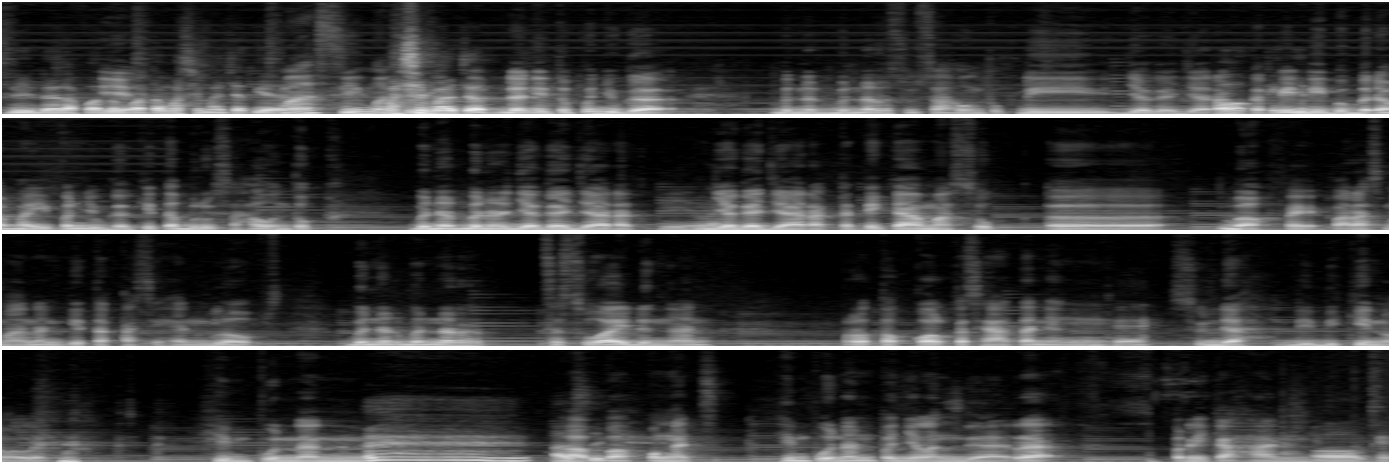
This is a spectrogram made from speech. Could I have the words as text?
di daerah foto-foto masih macet ya? Iya. Masih, masih, Masih macet. Dan itu pun juga bener-bener susah untuk dijaga jarak. Oke, Tapi di beberapa event juga kita berusaha untuk bener-bener jaga jarak, Gila. jaga jarak ketika masuk eh, buffet parasmanan kita kasih hand gloves. Bener-bener sesuai dengan protokol kesehatan yang Oke. sudah dibikin oleh himpunan Asik. apa pengac- himpunan penyelenggara pernikahan. gitu. Oke.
